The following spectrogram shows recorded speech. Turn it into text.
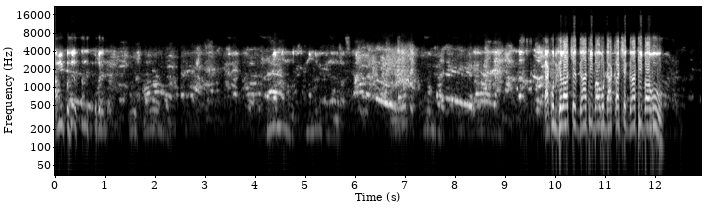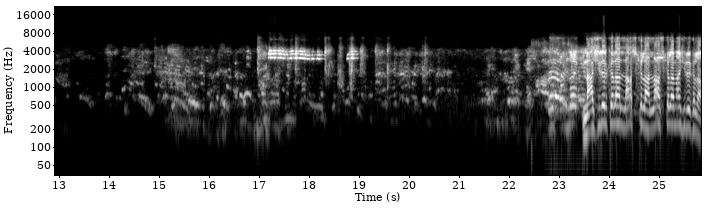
আমি এখন খেলা হচ্ছে গাঁথি বাবু ডাকাচ্ছে গাঁথি বাবু নাসিরের খেলা লাস্ট খেলা লাস্ট খেলা, নাসিরের খেলা।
